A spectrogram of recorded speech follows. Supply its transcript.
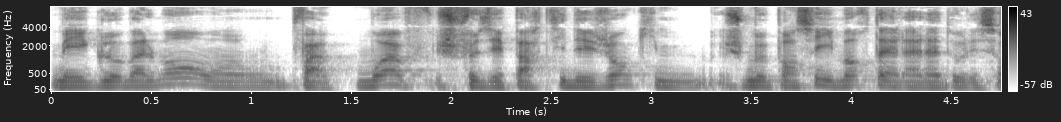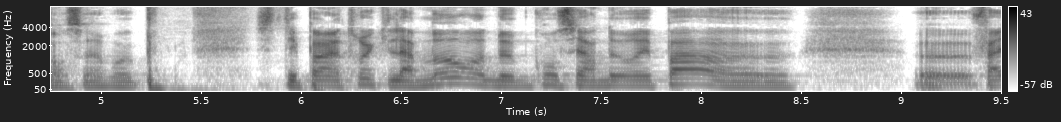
Mais globalement, enfin moi, je faisais partie des gens qui, je me pensais immortel à l'adolescence. Hein, C'était pas un truc, la mort ne me concernerait pas. Euh, enfin,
